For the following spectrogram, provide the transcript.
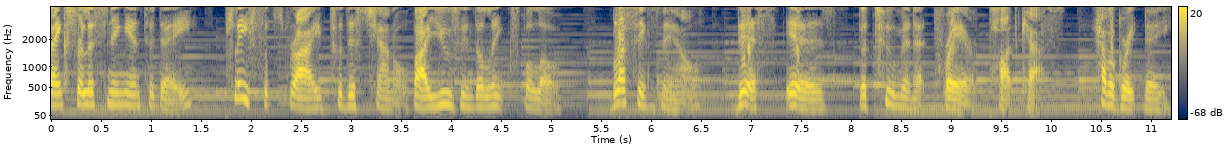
Thanks for listening in today. Please subscribe to this channel by using the links below. Blessings now. This is the Two Minute Prayer Podcast. Have a great day.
